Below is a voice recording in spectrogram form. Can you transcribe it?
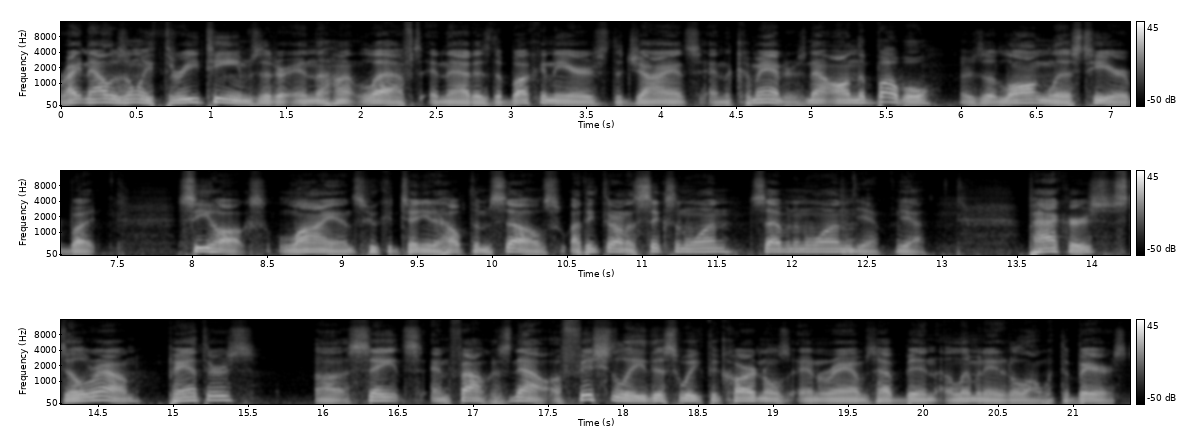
right now there's only three teams that are in the hunt left and that is the buccaneers the giants and the commanders now on the bubble there's a long list here but seahawks lions who continue to help themselves i think they're on a six and one seven and one Yeah. yeah Packers still around. Panthers, uh, Saints, and Falcons. Now, officially this week, the Cardinals and Rams have been eliminated along with the Bears.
